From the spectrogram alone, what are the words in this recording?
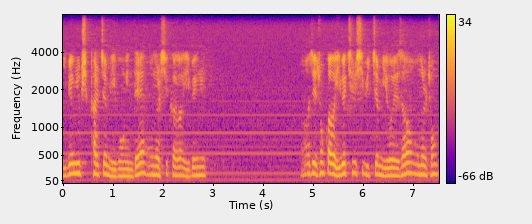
268.20인데 오늘 시가가 206 어제 종가가 272.25에서 오늘 종,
